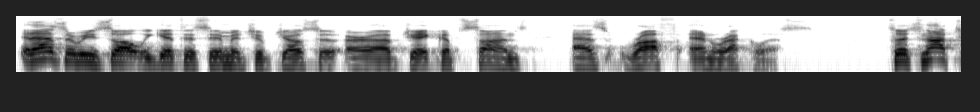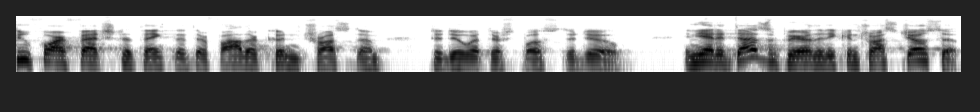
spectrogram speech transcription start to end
And as a result, we get this image of Joseph or of Jacob's sons as rough and reckless. So it's not too far fetched to think that their father couldn't trust them to do what they're supposed to do. And yet it does appear that he can trust Joseph.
